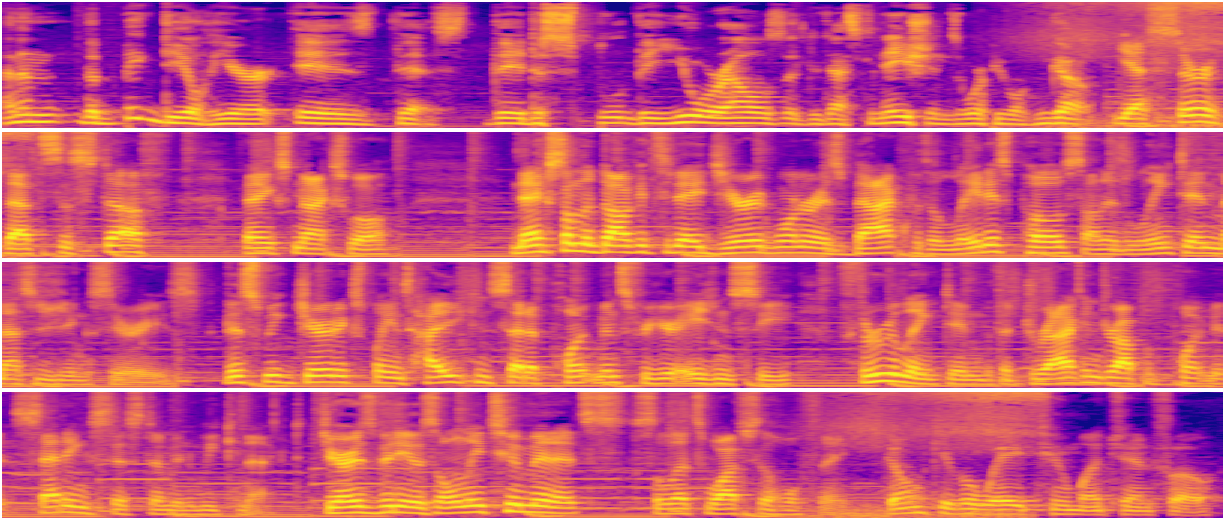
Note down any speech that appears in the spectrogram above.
And then the big deal here is this the display, the URLs, the destinations where people can go. Yes, sir, that's the stuff. Thanks, Maxwell. Next on the docket today, Jared Warner is back with the latest post on his LinkedIn messaging series. This week, Jared explains how you can set appointments for your agency through LinkedIn with a drag and drop appointment setting system in WeConnect. Jared's video is only two minutes, so let's watch the whole thing. Don't give away too much info.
